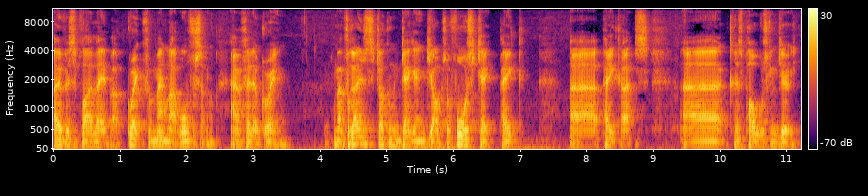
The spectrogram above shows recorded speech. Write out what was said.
oversupply labour. Great for men like Wolfson and Philip Green. But for those struggling getting jobs or forced to take pay, uh, pay cuts, because uh, Poles can get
